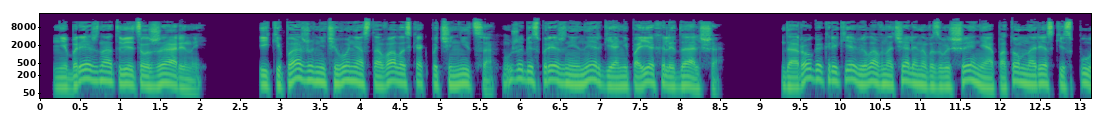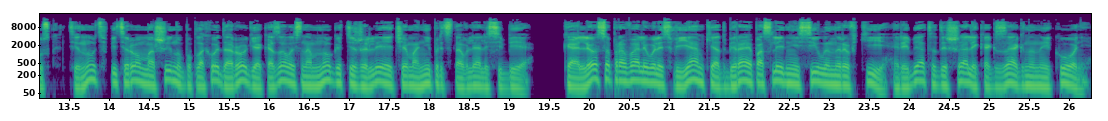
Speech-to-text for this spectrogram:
— небрежно ответил жареный. Экипажу ничего не оставалось, как подчиниться. Уже без прежней энергии они поехали дальше. Дорога к реке вела вначале на возвышение, а потом на резкий спуск. Тянуть в пятером машину по плохой дороге оказалось намного тяжелее, чем они представляли себе. Колеса проваливались в ямки, отбирая последние силы на рывки. Ребята дышали, как загнанные кони,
